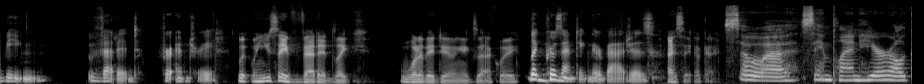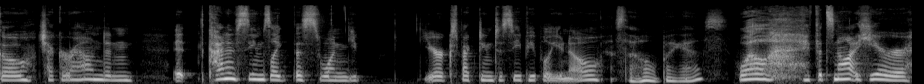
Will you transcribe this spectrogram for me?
being vetted for entry, When you say vetted, like, what are they doing exactly? like presenting their badges. I see. Okay. so, uh, same plan here. I'll go check around, and it kind of seems like this one you you're expecting to see people you know. That's the hope, I guess. Well, if it's not here,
